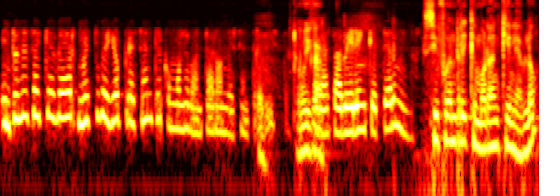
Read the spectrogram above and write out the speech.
Entonces hay que ver, no estuve yo presente cómo levantaron esa entrevista, Oiga. para saber en qué términos. ¿Sí fue Enrique Morán quien le habló?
